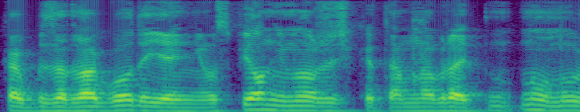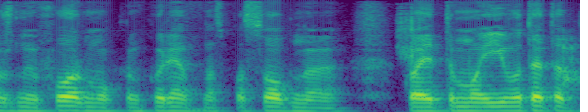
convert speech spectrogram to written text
как бы за два года я не успел немножечко там набрать ну, нужную форму, конкурентоспособную. Поэтому и вот этот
